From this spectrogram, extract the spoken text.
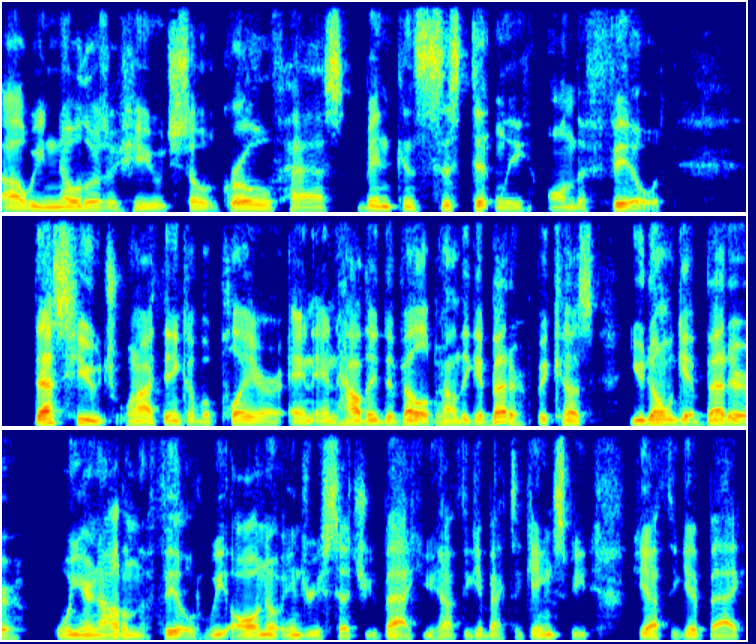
Uh, we know those are huge. So Grove has been consistently on the field that's huge when I think of a player and, and how they develop and how they get better because you don't get better when you're not on the field. We all know injuries set you back. You have to get back to game speed. You have to get back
